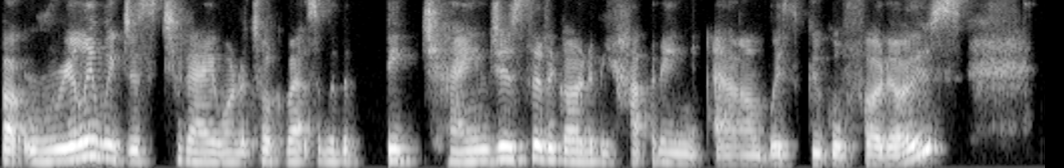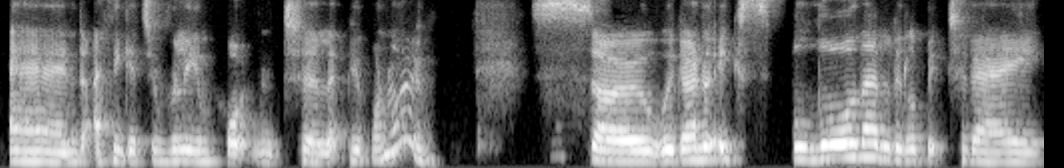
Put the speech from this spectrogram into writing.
But really, we just today want to talk about some of the big changes that are going to be happening uh, with Google Photos. And I think it's really important to let people know. So we're going to explore that a little bit today.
